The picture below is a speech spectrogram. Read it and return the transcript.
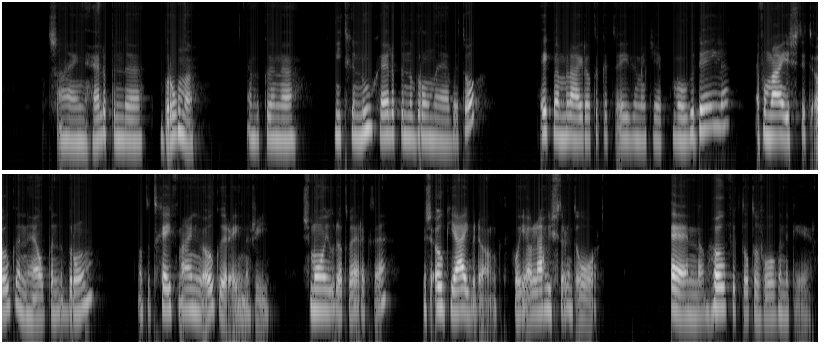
zijn helpende bronnen. En we kunnen niet genoeg helpende bronnen hebben, toch? Ik ben blij dat ik het even met je heb mogen delen. En voor mij is dit ook een helpende bron, want het geeft mij nu ook weer energie. Is mooi hoe dat werkt, hè? Dus ook jij bedankt voor jouw luisterend oor. En dan hoop ik tot de volgende keer.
